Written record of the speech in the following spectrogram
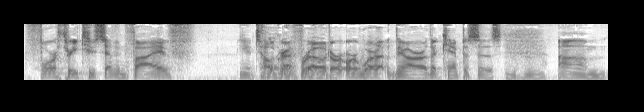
four three two seven five you know Telegraph, Telegraph Road, or or where there are other campuses. Mm-hmm. Um,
